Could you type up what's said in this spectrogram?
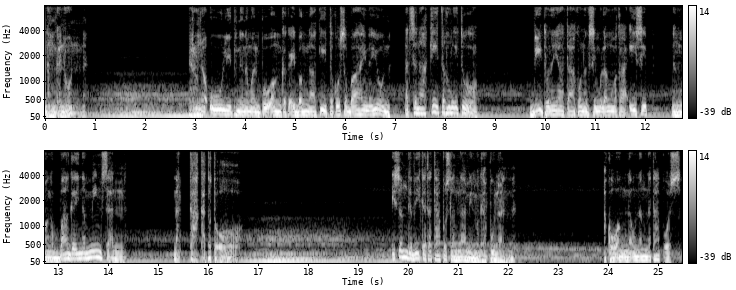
ng ganun. Pero naulit na naman po ang kakaibang nakita ko sa bahay na yun at sa nakita kong ito. Dito na yata ako nagsimulang makaisip ng mga bagay na minsan nakakatotoo. Isang gabi katatapos lang namin maghapunan. Ako ang naunang natapos.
